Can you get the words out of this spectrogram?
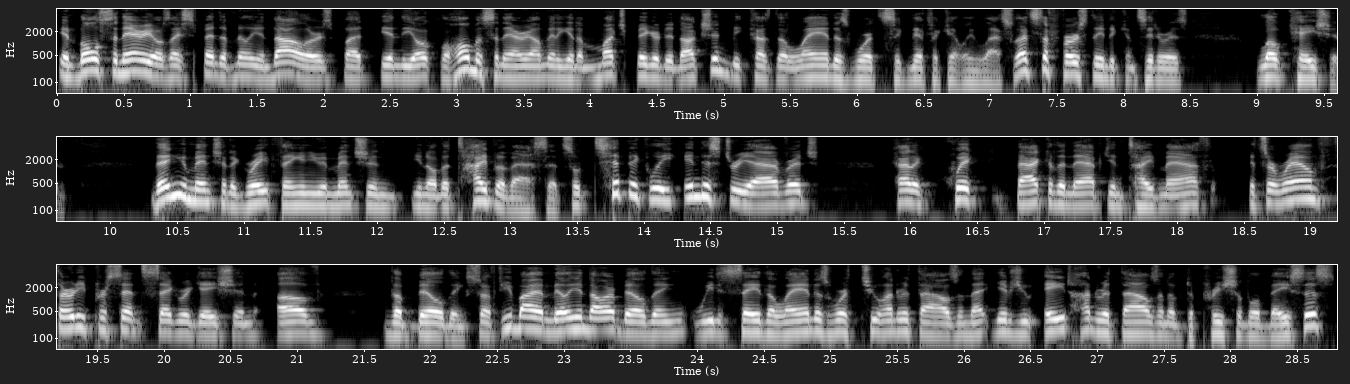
in both scenarios, I spend a million dollars, but in the Oklahoma scenario, I'm going to get a much bigger deduction because the land is worth significantly less. So that's the first thing to consider is location. Then you mentioned a great thing, and you mentioned, you know, the type of asset. So typically, industry average, kind of quick back of the napkin type math, it's around 30% segregation of the building. So if you buy a million dollar building, we say the land is worth 200,000, that gives you 800,000 of depreciable basis.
